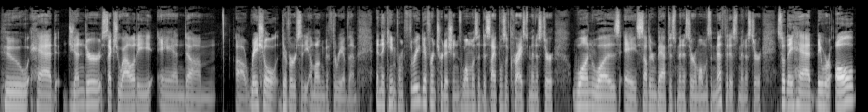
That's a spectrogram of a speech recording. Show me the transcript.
who had gender, sexuality, and um, uh, racial diversity among the three of them. And they came from three different traditions. One was a Disciples of Christ minister, one was a Southern Baptist minister, and one was a Methodist minister. So they had, they were all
